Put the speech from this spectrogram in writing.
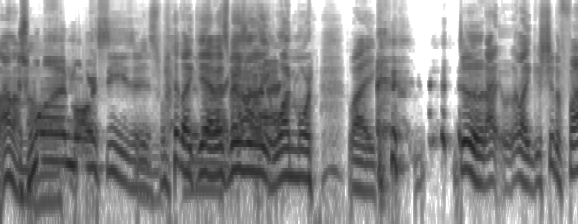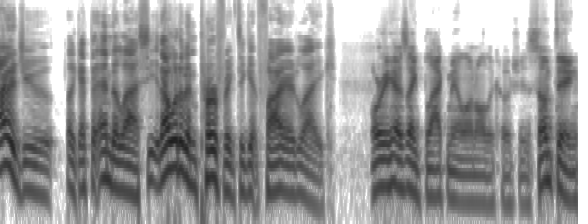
I don't Just know. one more season. It's like yeah, that's like, basically right. one more like dude, I like you should have fired you like at the end of last year. That would have been perfect to get fired like or he has like blackmail on all the coaches. Something.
